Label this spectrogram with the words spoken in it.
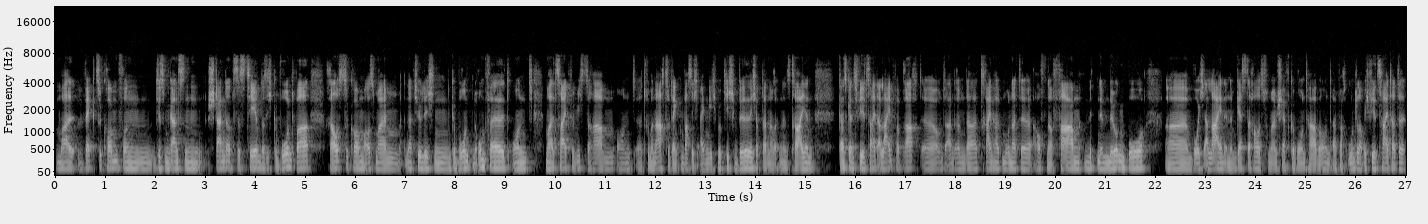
mal wegzukommen von diesem ganzen Standardsystem, das ich gewohnt war, rauszukommen aus meinem natürlichen, gewohnten Umfeld und mal Zeit für mich zu haben und äh, drüber nachzudenken, was ich eigentlich wirklich will. Ich habe dann auch in Australien ganz, ganz viel Zeit allein verbracht, äh, unter anderem da dreieinhalb Monate auf einer Farm mitten im Nirgendwo, äh, wo ich allein in einem Gästehaus von meinem Chef gewohnt habe und einfach unglaublich viel Zeit hatte,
